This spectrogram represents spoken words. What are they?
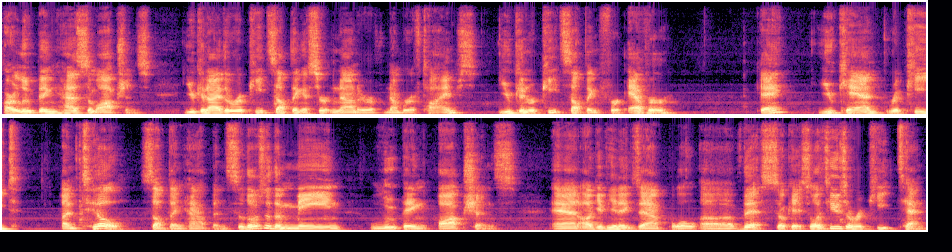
our looping has some options. You can either repeat something a certain number of, number of times. You can repeat something forever. Okay. You can repeat until something happens. So those are the main looping options. And I'll give you an example of this. Okay, so let's use a repeat 10.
